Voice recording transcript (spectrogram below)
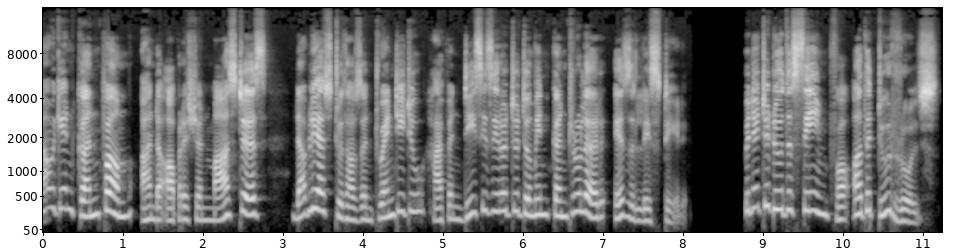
now we can confirm under Operation Masters WS 2022-DC02 domain controller is listed. We need to do the same for other two roles.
